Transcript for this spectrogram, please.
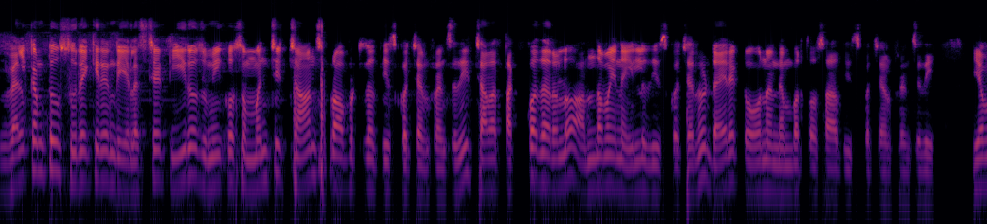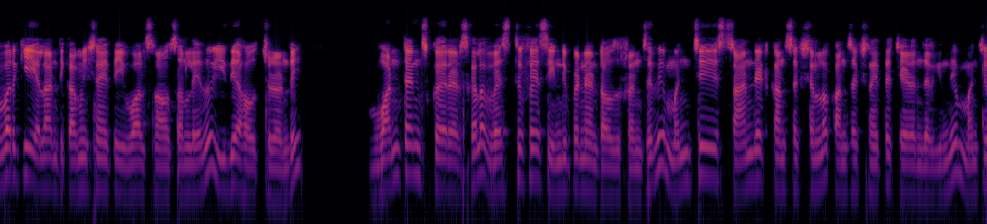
Welcome to Suryakiran real estate. ఈ రోజు మీకోసం మంచి ఛాన్స్ ప్రాపర్టీలో తీసుకొచ్చాను ఫ్రెండ్స్ ఇది. చాలా తక్కువ ధరలో అందమైన ఇల్లు తీసుకొచ్చాను. డైరెక్ట్ ఓనర్ నెంబర్తో సహా తీసుకొచ్చాను ఫ్రెండ్స్ ఇది. ఎవరికి ఎలాంటి కమిషన్ అయితే ఇవ్వాల్సిన అవసరం లేదు. ఇదే హౌస్ చూడండి. వన్ టెన్ స్క్వేర్ యార్డ్స్ గల west face independent house friends ఇది. మంచి స్టాండర్డ్ కన్స్ట్రక్షన్లో కన్స్ట్రక్షన్ అయితే చేయడం జరిగింది. మంచి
